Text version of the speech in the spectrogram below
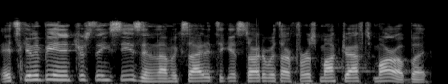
it's going to be an interesting season, and I'm excited to get started with our first mock draft tomorrow. But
